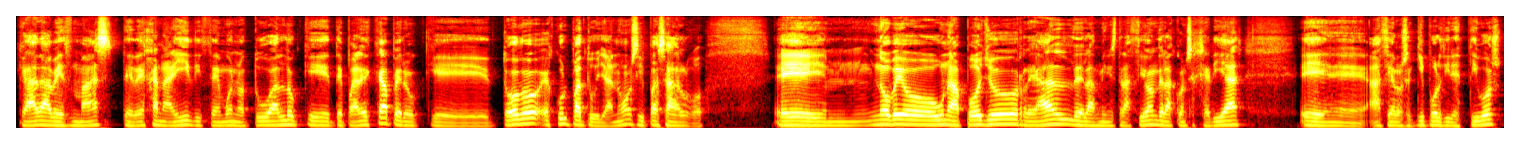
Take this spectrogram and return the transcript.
cada vez más te dejan ahí, dicen, bueno, tú haz lo que te parezca, pero que todo es culpa tuya, ¿no? Si pasa algo. Eh, no veo un apoyo real de la administración, de las consejerías eh, hacia los equipos directivos,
